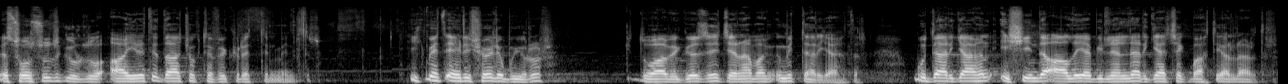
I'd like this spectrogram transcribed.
ve sonsuzluk yurdu ahireti daha çok tefekkür ettirmelidir. Hikmet ehli şöyle buyurur. Dua ve gözle Cenab-ı Hak ümit dergahıdır. Bu dergahın eşiğinde ağlayabilenler gerçek bahtiyarlardır.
